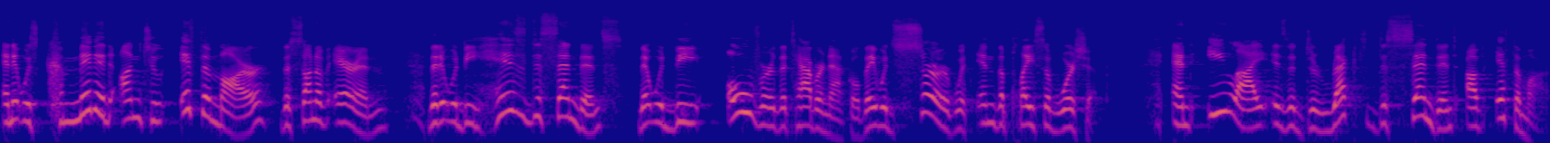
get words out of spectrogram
And it was committed unto Ithamar, the son of Aaron, that it would be his descendants that would be over the tabernacle. They would serve within the place of worship. And Eli is a direct descendant of Ithamar.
